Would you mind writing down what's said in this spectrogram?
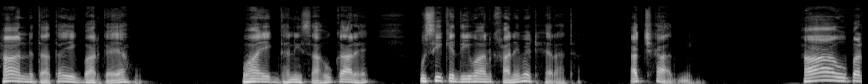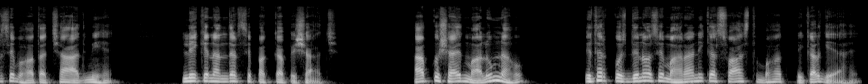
हाँ अन्नदाता, एक बार गया हूँ। वहाँ एक धनी साहूकार है, उसी के दीवान खाने में ठहरा था। अच्छा आदमी है। हाँ ऊपर से बहुत अच्छा आदमी है, लेकिन अंदर से पक्का पिशाच। आपको शायद मालूम ना हो, इधर कुछ दिनों से महारानी का स्वास्थ्य बहुत बिगड़ गया है,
